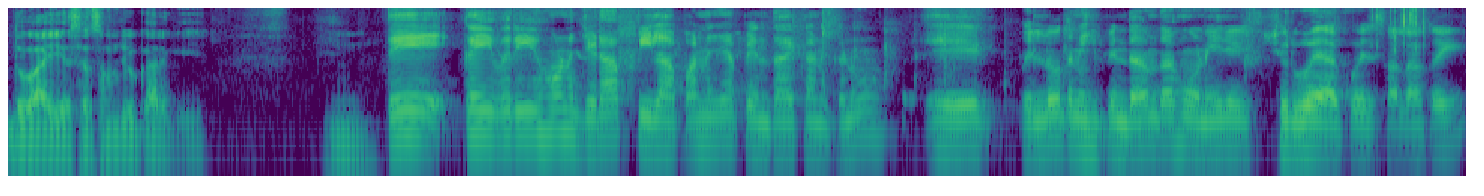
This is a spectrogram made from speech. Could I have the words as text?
ਦਵਾਈ ਅਸਰ ਸਮਝੋ ਕਰ ਗਈ। ਤੇ ਕਈ ਵਾਰੀ ਹੁਣ ਜਿਹੜਾ ਪੀਲਾਪਨ ਜਿਹਾ ਪੈਂਦਾ ਹੈ ਕਣਕ ਨੂੰ ਇਹ ਪਹਿਲੋਂ ਤਾਂ ਨਹੀਂ ਪੈਂਦਾ ਹੁੰਦਾ ਹੁਣ ਹੀ ਸ਼ੁਰੂ ਹੋਇਆ ਕੁਝ ਸਾਲਾਂ ਤੋਂ ਹੀ।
